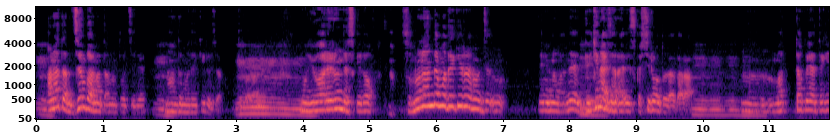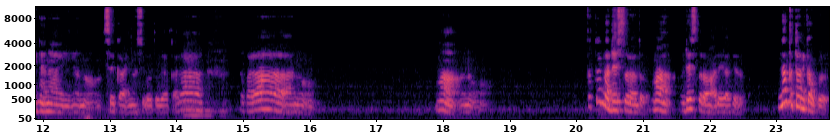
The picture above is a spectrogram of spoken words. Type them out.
うん。あなたの全部あなたの土地でうん。何でもできるじゃん。うだからん。もう言われるんですけど、その何でもできるのっていうのがね、うん。できないじゃないですか、素人だから。うん。うんううん。ん、全くやってきてないあの世界の仕事だから、だからあのまああの例えばレストランとかまあレストランはあれだけどなんかとにかく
